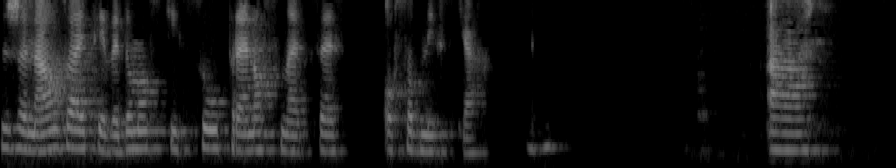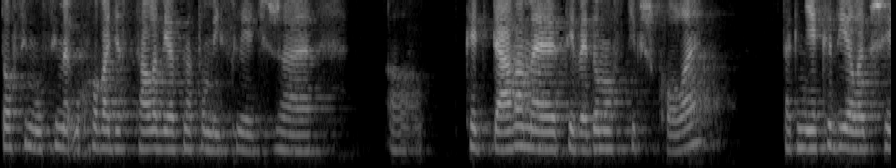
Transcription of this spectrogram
že naozaj tie vedomosti sú prenosné cez osobný vzťah. A to si musíme uchovať a stále viac na to myslieť, že uh, keď dávame tie vedomosti v škole, tak niekedy je lepšie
